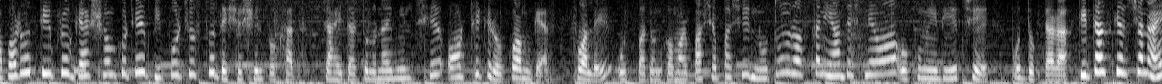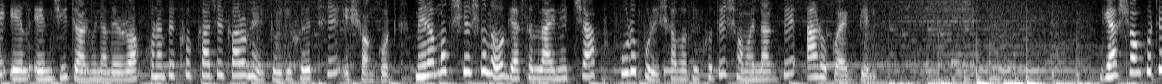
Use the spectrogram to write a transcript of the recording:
আবারও তীব্র গ্যাস সংকটে বিপর্যস্ত দেশের শিল্প খাত। চাহিদার তুলনায় মিলছে অর্ধেকেরও কম গ্যাস। ফলে উৎপাদন কমার পাশাপাশি নতুন রফতানি আদেশ নেওয়া ও কমিয়ে দিয়েছে উদ্যোক্তারা। তিতাস গ্যাস জানায়, এলএনজি টার্মিনালের রক্ষণাবেক্ষক কাজের কারণে তৈরি হয়েছে এ সংকট। মেরামত শেষ হলেও গ্যাসের লাইনের চাপ পুরোপুরি স্বাভাবিক হতে সময় লাগবে আরও কয়েকদিন। গ্যাস সংকটে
